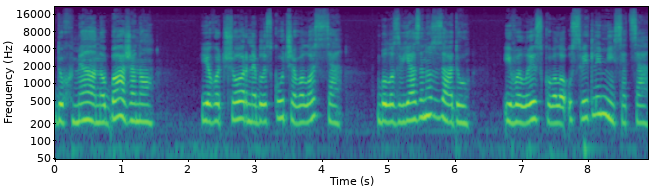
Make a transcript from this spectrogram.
духмяно, бажано. Його чорне блискуче волосся було зв'язано ззаду і вилискувало у світлі місяця.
